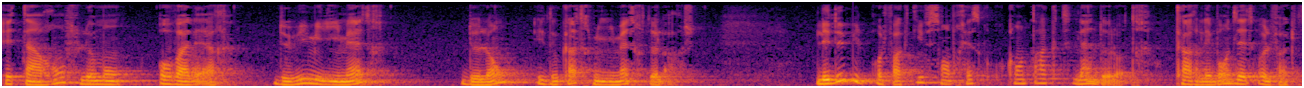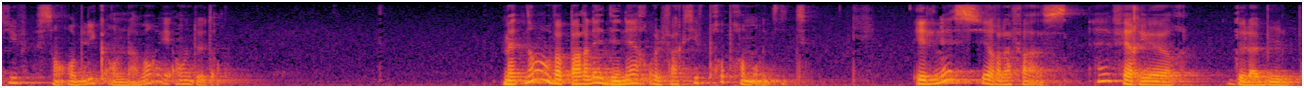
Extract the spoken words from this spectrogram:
est un renflement ovalaire de 8 mm de long et de 4 mm de large. Les deux bulbes olfactifs sont presque au contact l'un de l'autre, car les bandelettes olfactives sont obliques en avant et en dedans. Maintenant, on va parler des nerfs olfactifs proprement dits. Ils naissent sur la face inférieure de la bulbe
